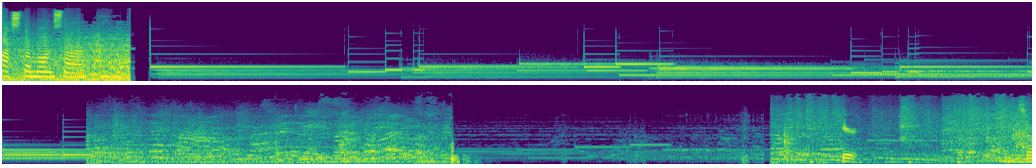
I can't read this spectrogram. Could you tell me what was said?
Pasta Monza. Here. So,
